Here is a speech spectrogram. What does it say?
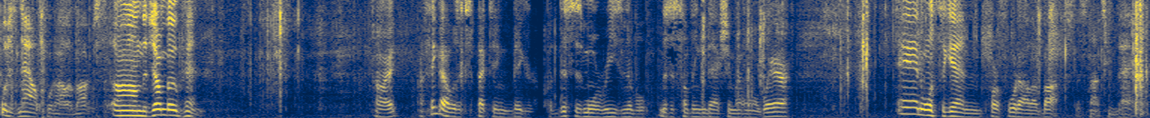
What is now a four dollar box? Um, the jumbo pin. All right. I think I was expecting bigger, but this is more reasonable. This is something you'd actually might want to wear. And once again, for a $4 box, that's not too bad.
